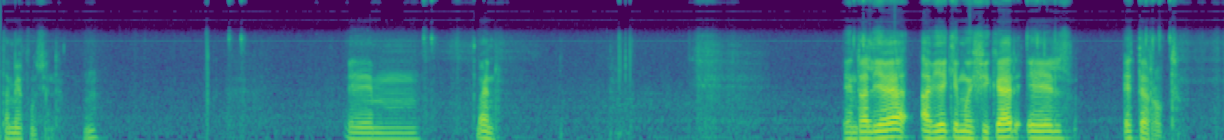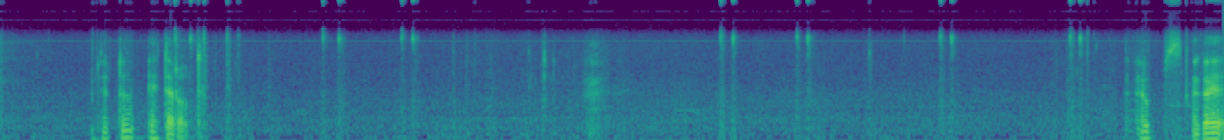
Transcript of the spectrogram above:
también funciona. Em, bueno. En realidad había que modificar el este root ¿cierto? este Ups, acá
